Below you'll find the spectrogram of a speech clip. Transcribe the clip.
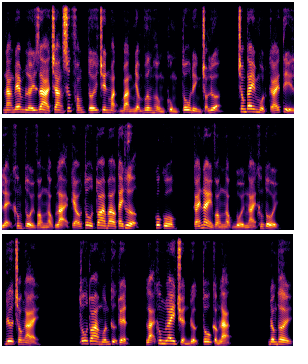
nàng đem lấy ra trang sức phóng tới trên mặt bàn nhậm vương hồng cùng tô đình chọn lựa, trong tay một cái tỷ lệ không tồi vòng ngọc lại kéo tô toa bao tay thượng, cô cô, cái này vòng ngọc bồi ngài không tồi, đưa cho ngài. Tô toa muốn cự tuyệt, lại không lay chuyển được tô cẩm lạc. Đồng thời,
